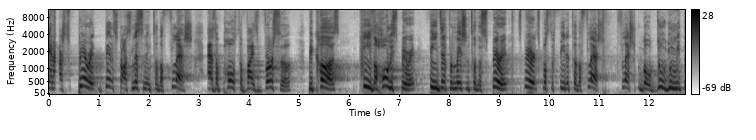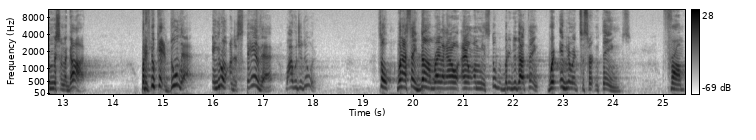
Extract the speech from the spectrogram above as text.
and our spirit then starts listening to the flesh as opposed to vice versa because he, the Holy Spirit, feeds information to the spirit. Spirit's supposed to feed it to the flesh. Flesh, you go do, you meet the mission of God. But if you can't do that and you don't understand that, why would you do it? So when I say dumb, right, like I don't, I don't I mean stupid, but you got to think, we're ignorant to certain things from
